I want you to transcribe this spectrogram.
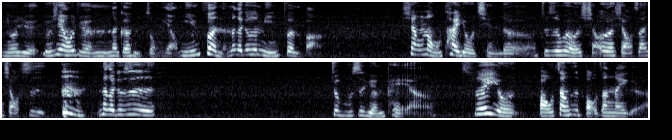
你会觉得有些人会觉得嗯那个很重要，名分那个就是名分吧。像那种太有钱的，就是会有小二、小三、小四，那个就是就不是原配啊。所以有保障是保障那一个啦。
